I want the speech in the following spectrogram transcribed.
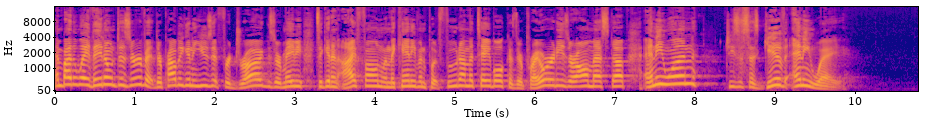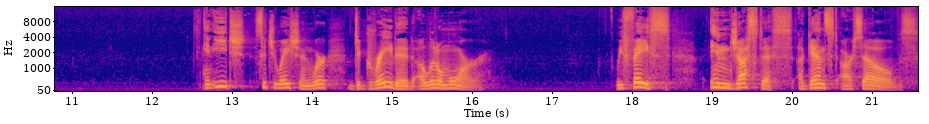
And by the way, they don't deserve it. They're probably going to use it for drugs or maybe to get an iPhone when they can't even put food on the table because their priorities are all messed up. Anyone? Jesus says, give anyway. In each situation, we're degraded a little more. We face injustice against ourselves.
